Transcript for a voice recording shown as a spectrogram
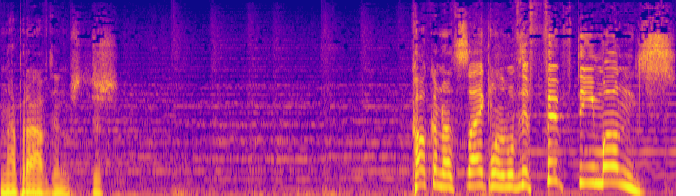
Naprawdę, no przecież... Coconut Cyclone with the 50 months!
